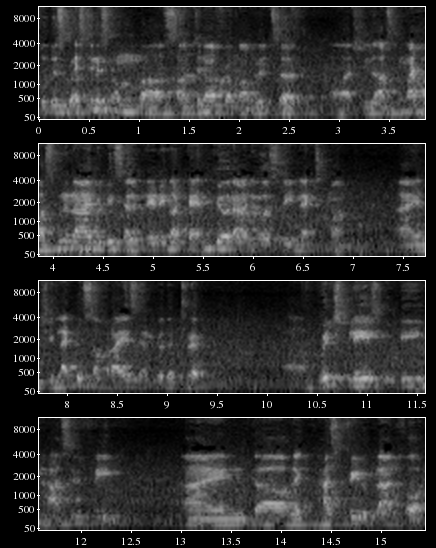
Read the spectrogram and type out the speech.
So this question is from uh, Sanjana from Amritsar. Uh, she's asking, my husband and I will be celebrating our 10th year anniversary next month, and she'd like to surprise him with a trip. Uh, which place would be hassle-free and uh, like hassle-free to plan for,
